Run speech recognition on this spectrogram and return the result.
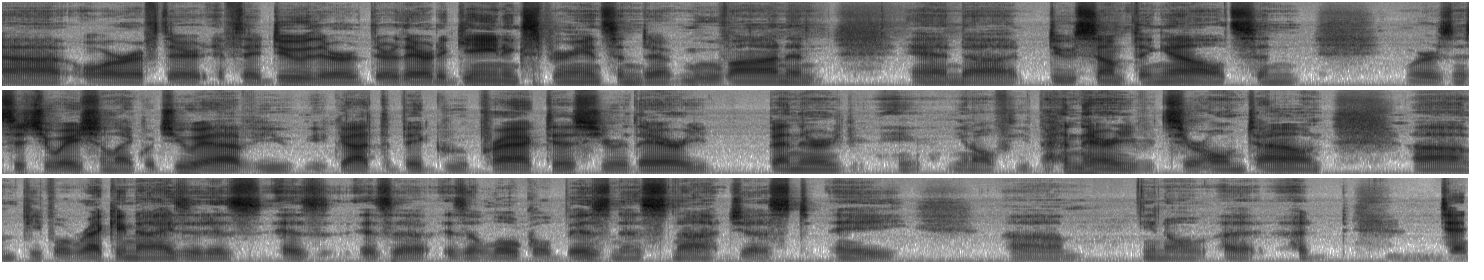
uh, or if they if they do, they're they're there to gain experience and to move on and and uh, do something else. And whereas in a situation like what you have, you you've got the big group practice, you're there, you've been there, you know, if you've been there, it's your hometown. Um, people recognize it as as as a as a local business, not just a um, you know a, a dead,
